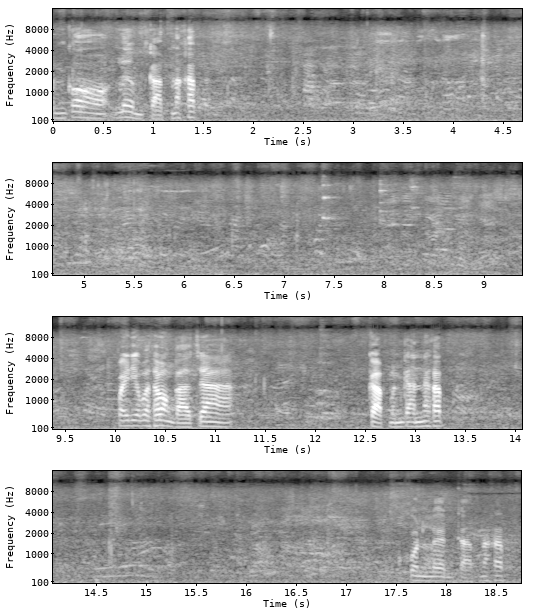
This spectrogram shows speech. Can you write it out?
คนก็เริ่มกลับนะครับ ไปเดียวปะท่องกาจะกลับเหมือนกันนะครับ คนเริ่มกลับนะครับ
